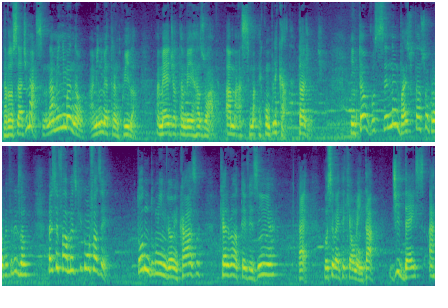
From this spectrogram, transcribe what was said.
na velocidade máxima. Na mínima, não. A mínima é tranquila. A média também é razoável. A máxima é complicada, tá, gente? Então, você não vai escutar a sua própria televisão. Aí você fala, mas o que eu vou fazer? Todo domingão em casa, quero ver uma TVzinha. É, você vai ter que aumentar de 10 a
